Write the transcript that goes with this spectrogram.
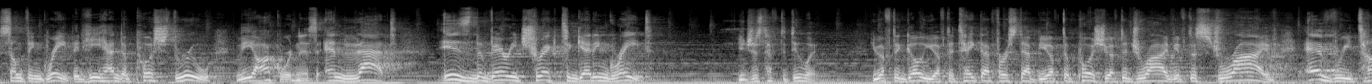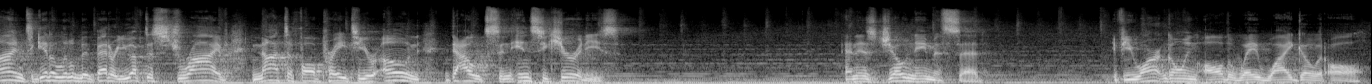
something great, that he had to push through the awkwardness. And that is the very trick to getting great. You just have to do it. You have to go, you have to take that first step, you have to push, you have to drive, you have to strive every time to get a little bit better. You have to strive not to fall prey to your own doubts and insecurities. And as Joe Namath said, if you aren't going all the way, why go at all?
